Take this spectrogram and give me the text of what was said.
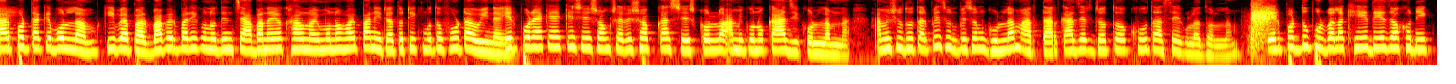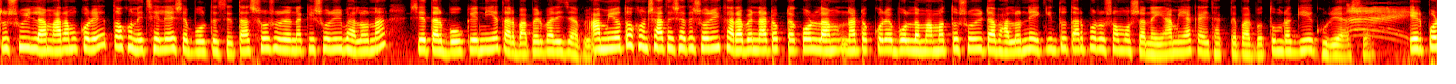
তারপর তাকে বললাম, কি ব্যাপার? বাপের বাড়ি কোনোদিন চা বানায়ও খাও নয় মনে হয়? পানিটা তো ঠিক মতো ফোটাওই নাই। এরপর একে একে সে সংসারে সব কাজ শেষ করল। আমি কোনো কাজই করলাম না। আমি শুধু তার পেছন পেছন ঘুরলাম আর তার কাজের যত খুঁত আছে এগুলা ধরলাম। এরপর দুপুরবেলা খেয়ে দিয়ে যখন একটু শুইলাম আরাম করে, তখনই ছেলে এসে বলতেছে, তার শ্বশুরের নাকি শরীর ভালো না? সে তার বউকে নিয়ে তার বাপের বাড়ি যাবে। আমিও তখন সাথে সাথে শরীর খারাপের নাটকটা করলাম। নাটক করে বললাম, আমার তো শরীরটা ভালো নেই, কিন্তু তারপরও সমস্যা নেই। আমি একাই থাকতে পারব। তোমরা গিয়ে ঘুরে আসো। এরপর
